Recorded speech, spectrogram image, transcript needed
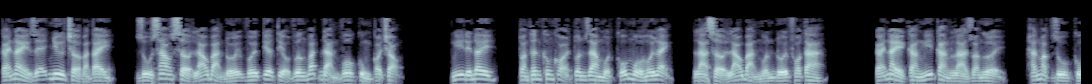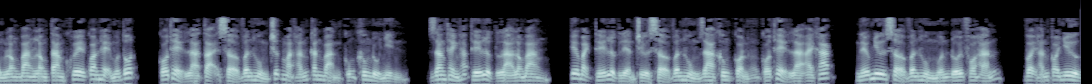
cái này dễ như trở bàn tay, dù sao sở lão bản đối với kia tiểu vương bắt đản vô cùng coi trọng. Nghĩ đến đây, toàn thân không khỏi tuôn ra một cỗ mồ hôi lạnh, là sở lão bản muốn đối phó ta. Cái này càng nghĩ càng là do người, hắn mặc dù cùng long bang, long tam khuê quan hệ muốn tốt, có thể là tại sở vân hùng trước mặt hắn căn bản cũng không đủ nhìn, giang thành hắc thế lực là long bang, kia bạch thế lực liền trừ sở vân hùng ra không còn có thể là ai khác nếu như sở vân hùng muốn đối phó hắn, vậy hắn coi như.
